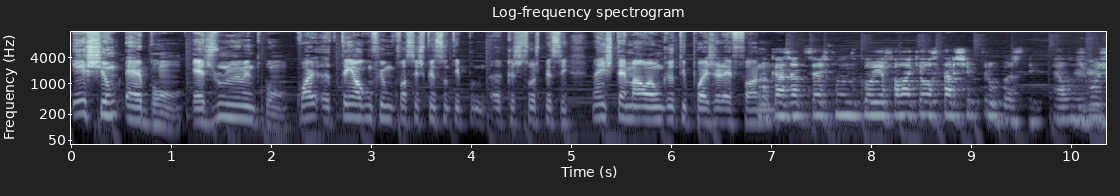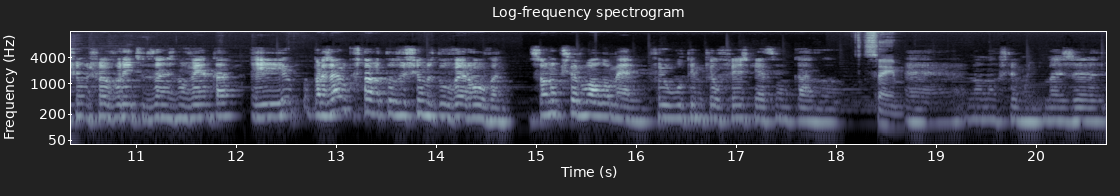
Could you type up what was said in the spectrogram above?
este filme é bom, é genuinamente bom. Qual- eh, tem algum filme que vocês pensam, tipo, que as pessoas pensem, não, isto é mau, é um guilty pleasure, é Por fun? acaso já disseste um que eu ia falar que é o Starship Troopers. Tipo. É um dos meus filmes favoritos dos anos 90. E para já eu gostava de todos os filmes do Verhoeven. Só não gostei do Hollow Man, que foi o último que ele fez, que é assim um bocado. Same. eh, não, não gostei muito, mas eh,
